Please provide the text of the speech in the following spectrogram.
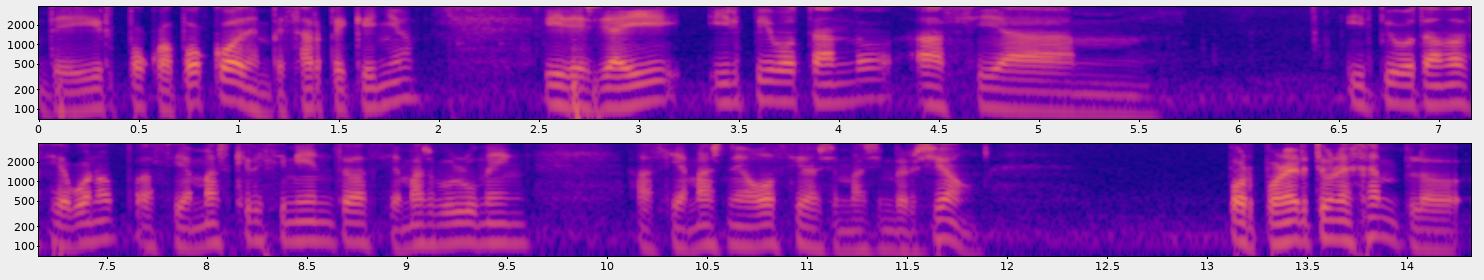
de ir poco a poco, de empezar pequeño y desde ahí ir pivotando hacia mm, ir pivotando hacia bueno hacia más crecimiento hacia más volumen hacia más negocio hacia más inversión por ponerte un ejemplo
